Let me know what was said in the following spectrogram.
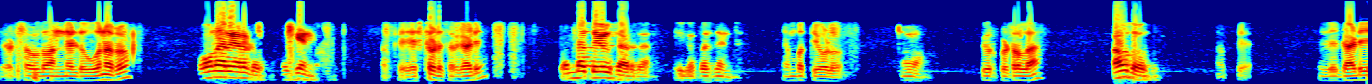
ಎರಡು ಸಾವಿರದ ಹನ್ನೆರಡು. ಓನರು ಓನರ್ ಎರಡು ಓಕೆ ಓಕೆ ಎಷ್ಟು ಹೊಡೆ ಸರ್ ಗಾಡಿ? ಒಂಬತ್ತೇಳು ಸಾವಿರದ ಈಗ ಪ್ರೆಸೆಂಟ್ ಎಂಬತ್ತೇಳು. ಹ್ಞೂ ಪ್ಯೂರ್ ಪೆಟ್ರೋಲಾ ಹೌದೌದು. ಓಕೆ ಈಗ ಗಾಡಿ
